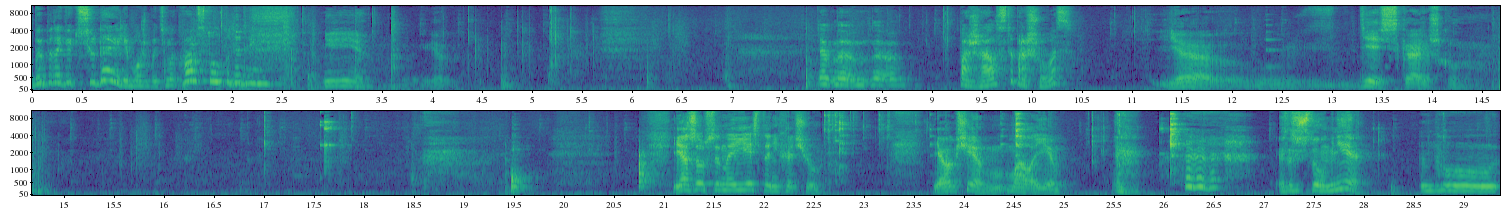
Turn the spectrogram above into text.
Вы подойдете сюда или, может быть, мы к вам стол пододвинем? Не-не-не. я- Э, э, э, Пожалуйста, прошу вас. Я здесь, с краешку. Я, собственно, и есть-то не хочу. Я вообще мало ем. Это что, мне? Ну,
